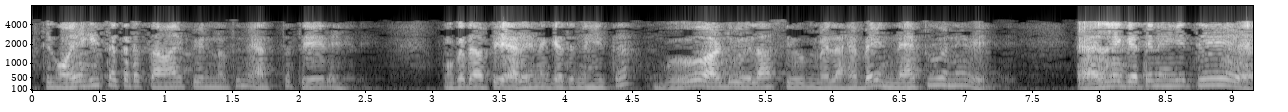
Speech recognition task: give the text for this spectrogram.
ඉතින් ඔය හිතකට තමයි පින්නතුනේ ඇත්ත තේරෙන්නේ. මොකද අපි ඇලෙන ගැටෙන හිත බෝ අඩු වෙලා සිවුම් වෙලා හැබැයි නැතුව නෙවෙයි. ඇලෙන ගැටෙන හිතේ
